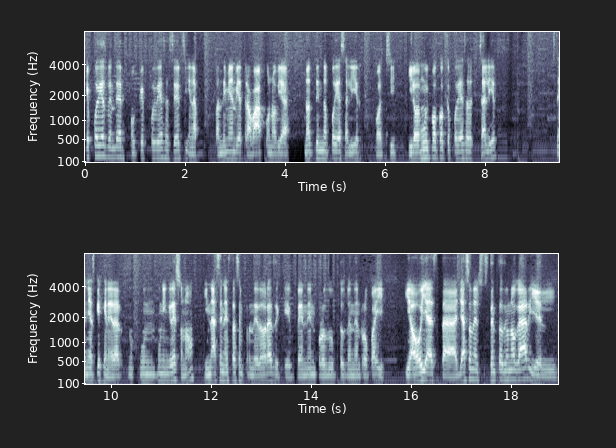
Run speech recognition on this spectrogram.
¿qué podías vender o qué podías hacer si en la pandemia no había trabajo, no había, no, te, no podías salir o así? Y lo muy poco que podías salir, tenías que generar un, un, ingreso, ¿no? Y nacen estas emprendedoras de que venden productos, venden ropa y, y hoy hasta ya son el sustento de un hogar y el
